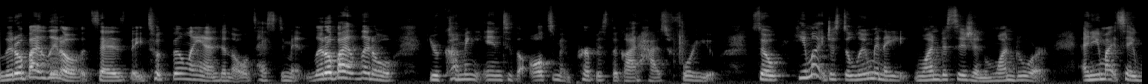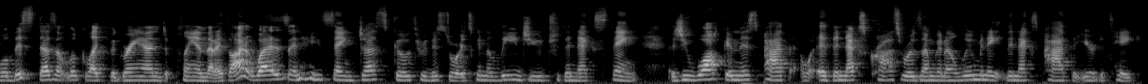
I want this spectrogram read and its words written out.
Little by little, it says they took the land in the Old Testament. Little by little, you're coming into the ultimate purpose that God has for you. So He might just illuminate one decision, one door. And you might say, well, this doesn't look like the grand plan that I thought it was. And He's saying, just go through this door. It's going to lead you to the next thing. As you walk in this path, at the next crossroads, I'm going to illuminate the next path that you're to take.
